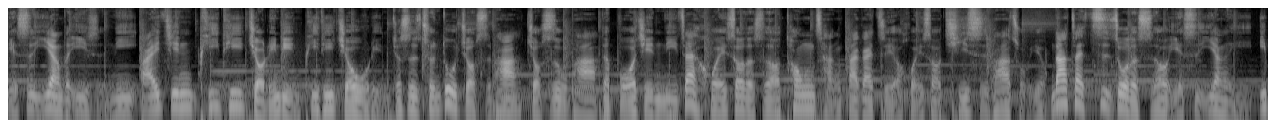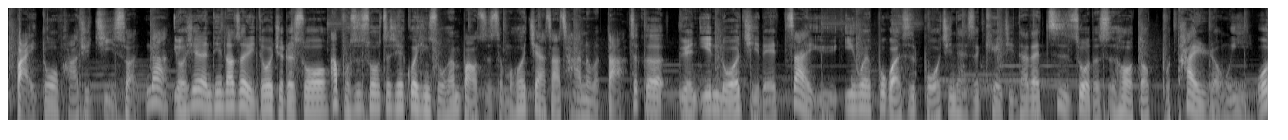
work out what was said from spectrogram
也是一样的意思。你白金 PT 九零零、PT 九五零，就是纯度九十趴、九十五趴的铂金，你在回收的时候，通常大概只有回收七十趴左右。那在制作的时候也是一样，以一百多趴去计算。那有些人听到这里都会觉得说，啊，不是说这些贵金属很保值，怎么会价差差那么大？这个原因逻辑呢，在于因为不管是铂金还是 K 金，它在制作的时候都不太容易。我。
